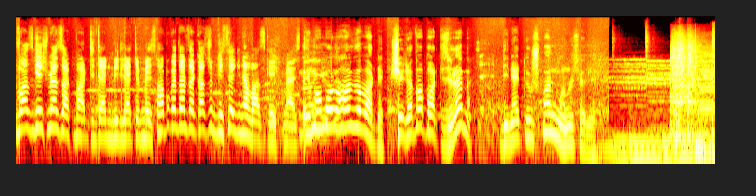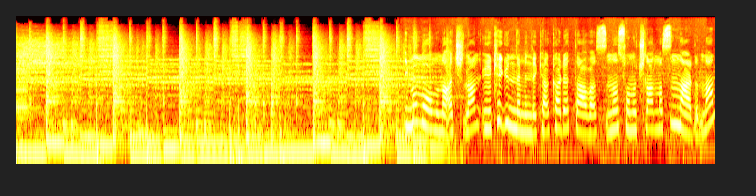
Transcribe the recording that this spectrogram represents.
Vazgeçmez AK Parti'den milletimiz. Ha bu kadar da gazık gitse yine vazgeçmez. İmamoğlu hangi vardı? Şey Refah Partisi değil mi? Dine düşman mı onu söyle. İmamoğlu'na açılan ülke gündemindeki hakaret davasının sonuçlanmasının ardından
